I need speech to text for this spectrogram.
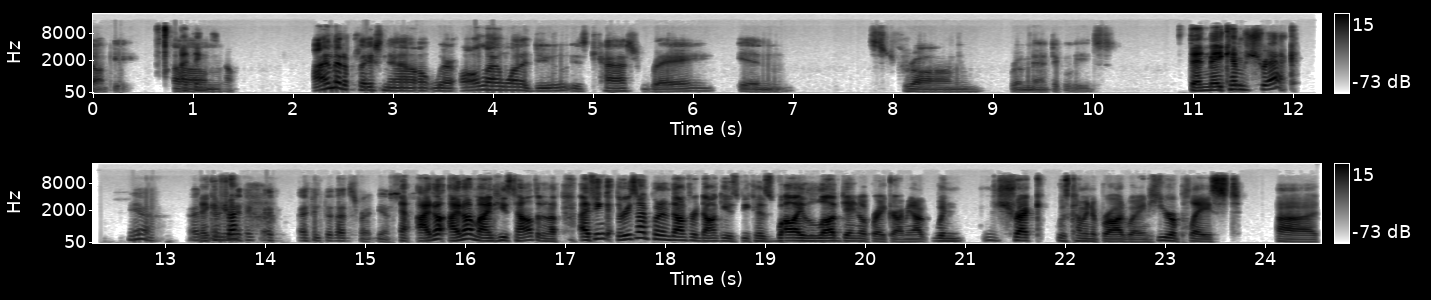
Donkey. I think Um, so. I'm at a place now where all I want to do is cast Ray in strong romantic leads. Then make him Shrek. Yeah. I, Make I him mean, I Shrek. think, I, I think that that's right. Yes. Yeah, I don't I don't mind. He's talented enough. I think the reason I put him down for Donkey is because while I love Daniel Breaker, I mean, I, when Shrek was coming to Broadway and he replaced uh,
